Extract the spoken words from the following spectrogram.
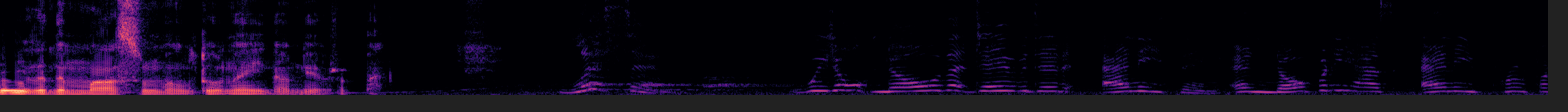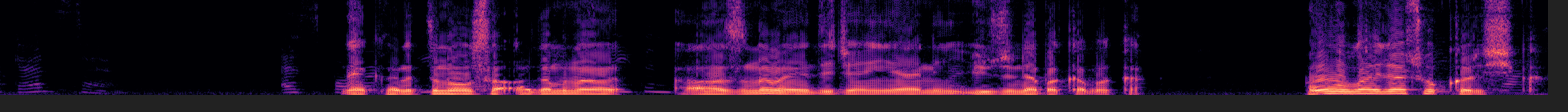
David'in masum olduğuna inanıyorum ben. Listen, we don't know that David did anything, and nobody has any proof against him. Ne kanıtın olsa adamın ağzına mı edeceksin yani yüzüne baka baka? O olaylar çok karışık.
